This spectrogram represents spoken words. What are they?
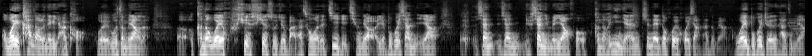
我也看到了那个垭口，我我怎么样的？呃，可能我也迅迅速就把它从我的记忆里清掉了，也不会像你一样。呃，像像像你们一样，或可能一年之内都会回想他怎么样的，我也不会觉得他怎么样，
